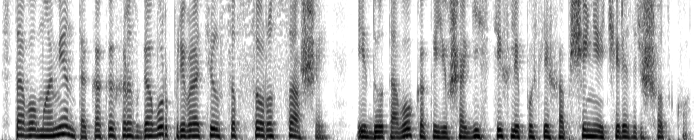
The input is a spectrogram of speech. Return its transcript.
с того момента, как их разговор превратился в ссору с Сашей, и до того, как ее шаги стихли после их общения через решетку.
